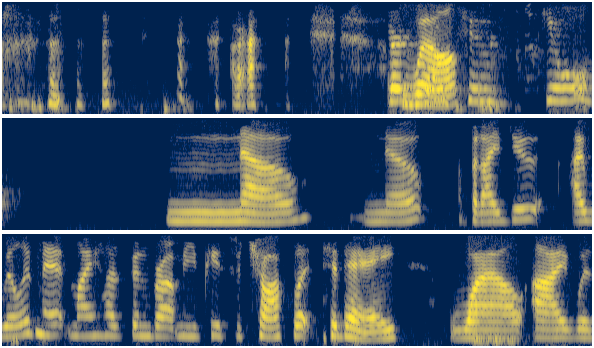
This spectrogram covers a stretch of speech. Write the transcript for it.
Your Well- go-to fuel? no, no. But I do. I will admit, my husband brought me a piece of chocolate today while I was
